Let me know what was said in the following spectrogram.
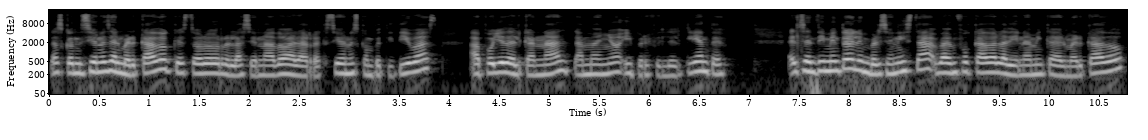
Las condiciones del mercado, que es todo relacionado a las reacciones competitivas, apoyo del canal, tamaño y perfil del cliente. El sentimiento del inversionista va enfocado a la dinámica del mercado,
